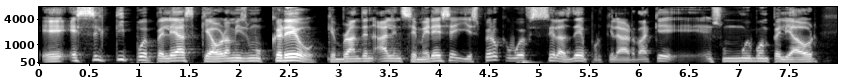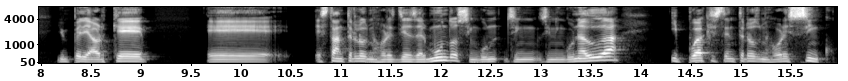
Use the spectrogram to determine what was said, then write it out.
Eh, es el tipo de peleas que ahora mismo creo que Brandon Allen se merece y espero que UFC se las dé, porque la verdad que es un muy buen peleador y un peleador que eh, está entre los mejores 10 del mundo, sin, ninguna duda, y pueda que esté entre los mejores 5.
